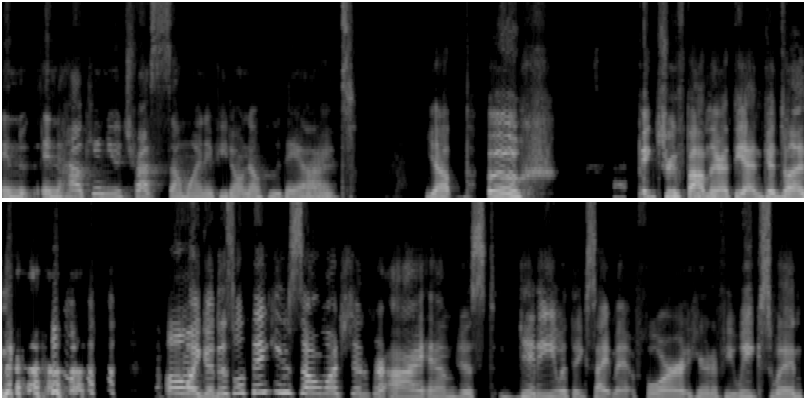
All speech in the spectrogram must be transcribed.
And and how can you trust someone if you don't know who they are? Right. Yep. Ooh. Big truth bomb there at the end. Good one. Oh my goodness. Well, thank you so much, Jennifer. I am just giddy with excitement for here in a few weeks when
